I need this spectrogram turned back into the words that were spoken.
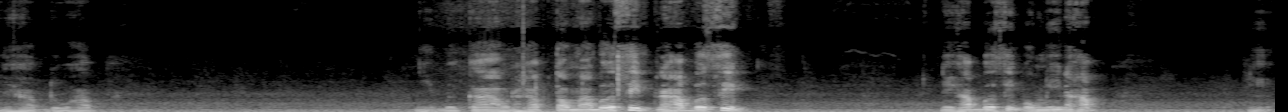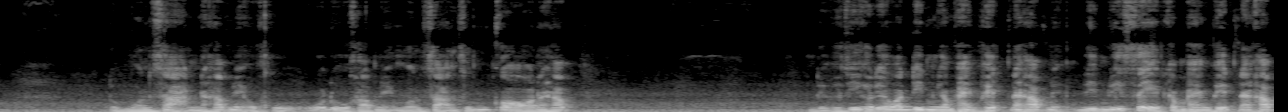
นี่ครับดูครับ นี่เบอร์เก้านะครับ ต่อมาเบอร์สิบนะครับ เบอร์สิบ นี่ครับ เบอร์สิบองค์นี้นะครับ นี่ดูมวลสารนะครับเนี่ยโอ้โหดูครับเนี่ยมวลสารซุ้มกอนะครับ หรือที่เขาเรียกว่าดินกำแพงเพชรนะครับเนี่ยดินวิเศษกำแพงเพชรนะครับ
